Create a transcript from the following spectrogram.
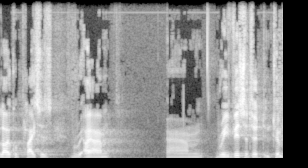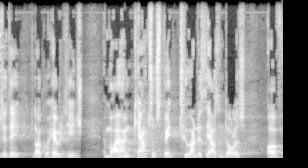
local places um, um, revisited in terms of their local heritage. And my own council spent $200,000 of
